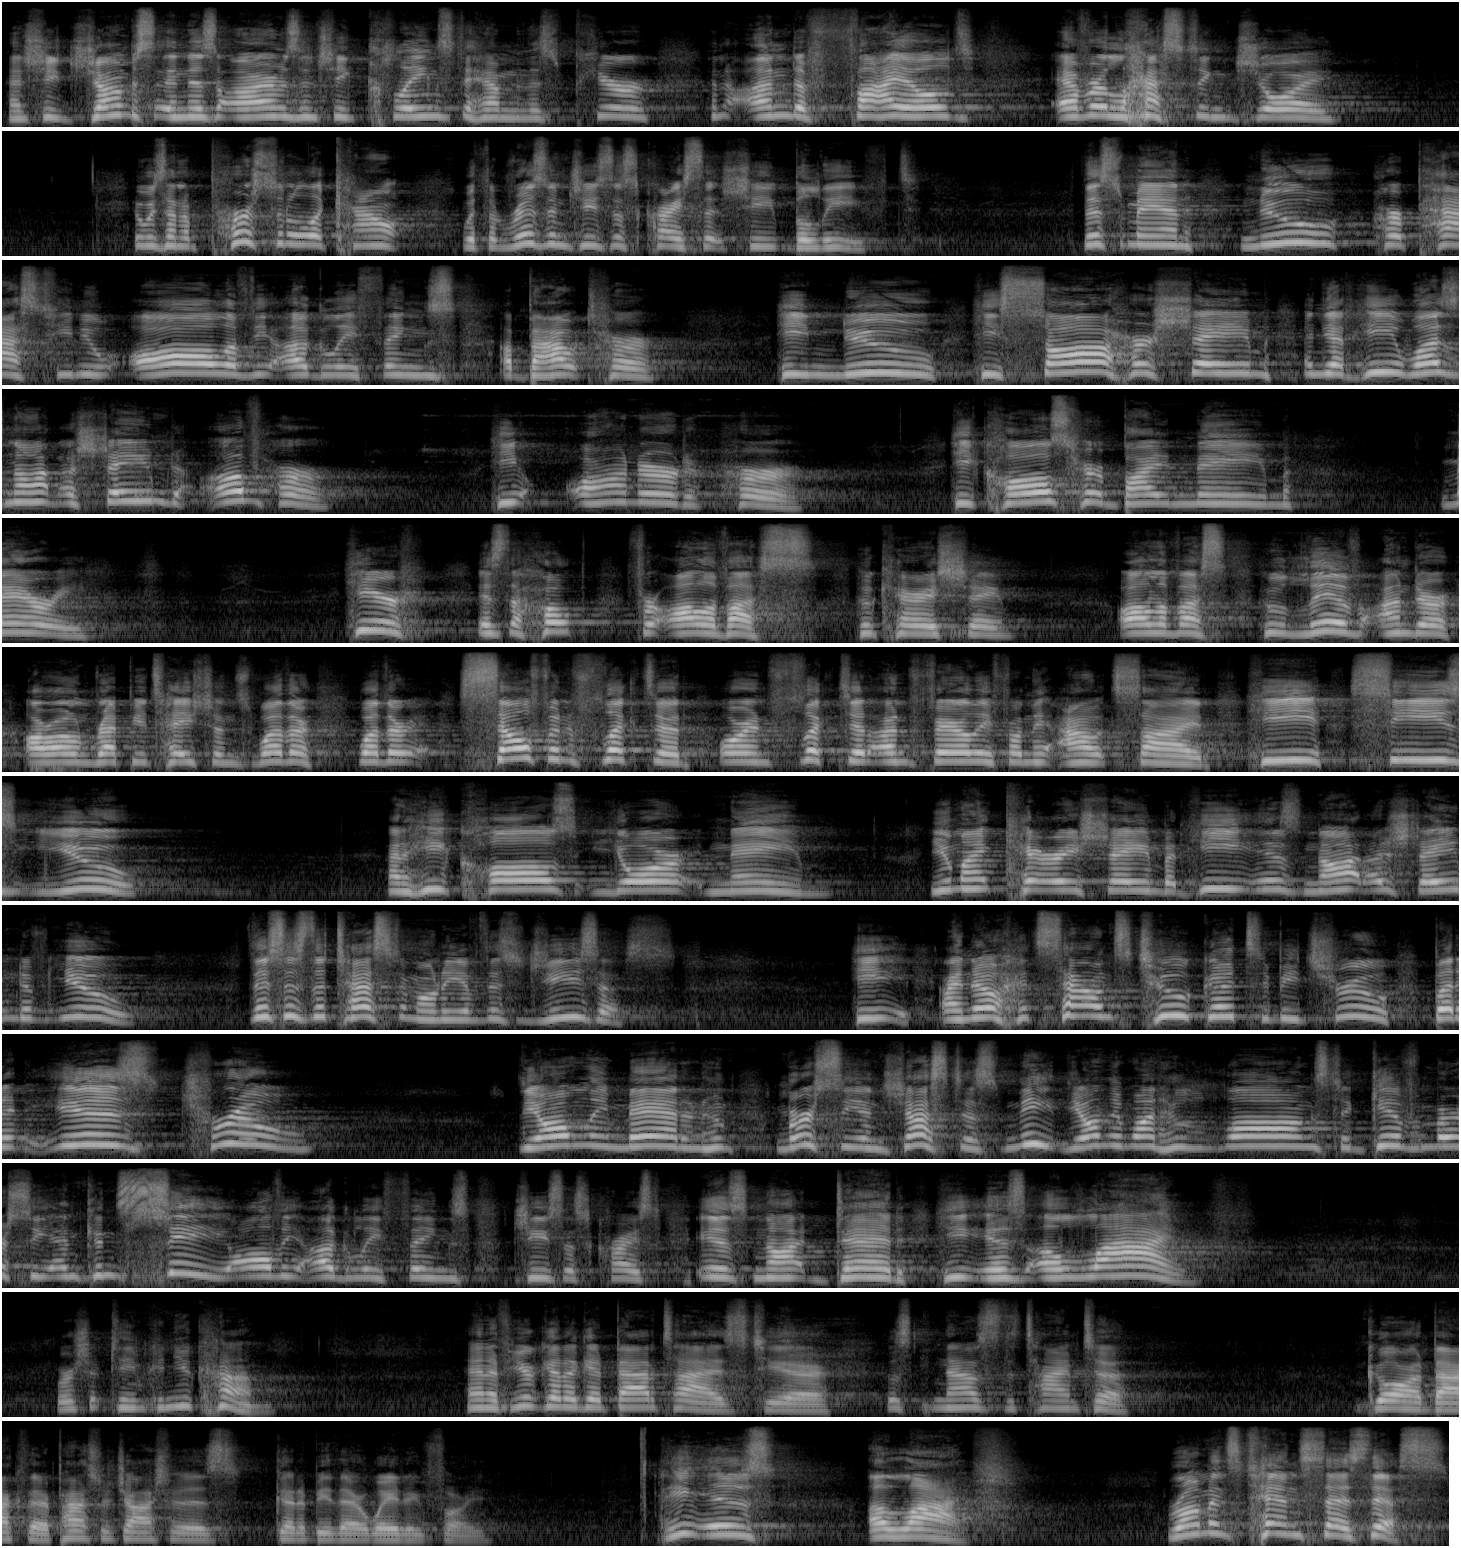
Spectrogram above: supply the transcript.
And she jumps in his arms and she clings to him in this pure and undefiled everlasting joy. It was in a personal account with the risen Jesus Christ that she believed. This man knew her past. He knew all of the ugly things about her. He knew, he saw her shame, and yet he was not ashamed of her. He honored her. He calls her by name Mary. Here is the hope for all of us who carry shame all of us who live under our own reputations, whether, whether self inflicted or inflicted unfairly from the outside. He sees you and He calls your name. You might carry shame, but He is not ashamed of you. This is the testimony of this Jesus. He, I know it sounds too good to be true, but it is true. The only man in whom mercy and justice meet, the only one who longs to give mercy and can see all the ugly things, Jesus Christ, is not dead. He is alive. worship team, can you come? And if you're going to get baptized here, now's the time to go on back there. Pastor Joshua is going to be there waiting for you. He is alive. Romans 10 says this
